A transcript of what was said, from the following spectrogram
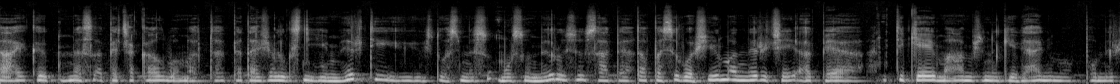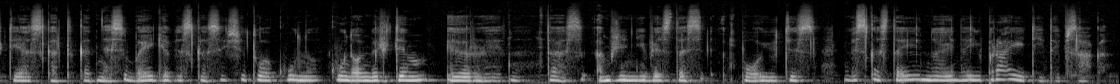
Tai, kaip mes apie čia kalbam, apie tą žvilgsnį į mirtį, į tuos mūsų mirusius, apie tą pasiruošimą mirčiai, apie tikėjimą amžinų gyvenimų po mirties, kad, kad nesibaigia viskas šituo kūnu, kūno mirtim ir tas amžinybės, tas pojūtis, viskas tai nueina į praeitį, taip sakant.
